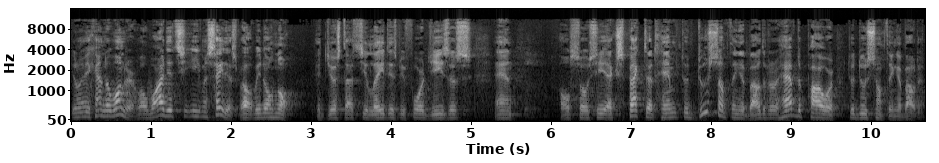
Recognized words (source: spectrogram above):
You know, you kind of wonder, well, why did she even say this? Well, we don't know. Just that she laid this before Jesus and also she expected him to do something about it or have the power to do something about it.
